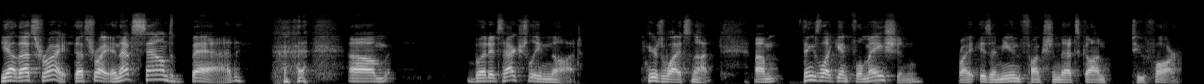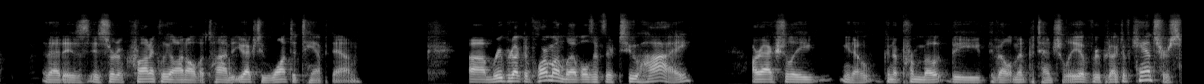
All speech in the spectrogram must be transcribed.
Yeah, that's right. That's right. And that sounds bad, um, but it's actually not. Here's why it's not. Um, things like inflammation, right, is immune function that's gone too far. That is is sort of chronically on all the time that you actually want to tamp down. Um, reproductive hormone levels, if they're too high, are actually you know going to promote the development potentially of reproductive cancers.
